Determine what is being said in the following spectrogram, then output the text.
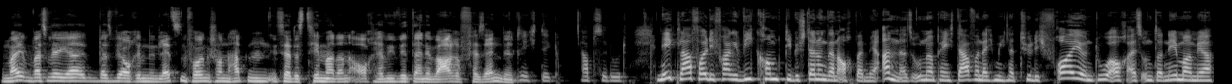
was wir ja, was wir auch in den letzten Folgen schon hatten, ist ja das Thema dann auch, ja, wie wird deine Ware versendet? Richtig, absolut. Nee, klar, voll die Frage, wie kommt die Bestellung dann auch bei mir an? Also unabhängig davon, dass ich mich natürlich freue und du auch als Unternehmer mir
